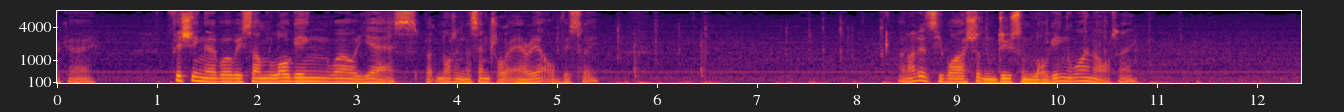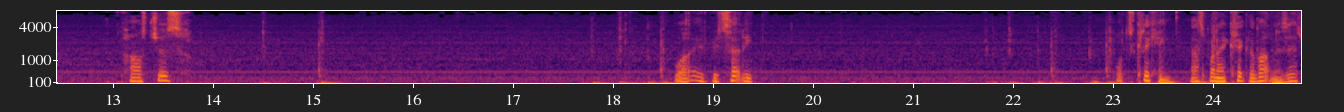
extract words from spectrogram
okay. Fishing, there will be some logging, well, yes, but not in the central area, obviously. And I don't see why I shouldn't do some logging, why not, eh? Pastures. Well, it'd be certainly... What's clicking? That's when I click the button, is it?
